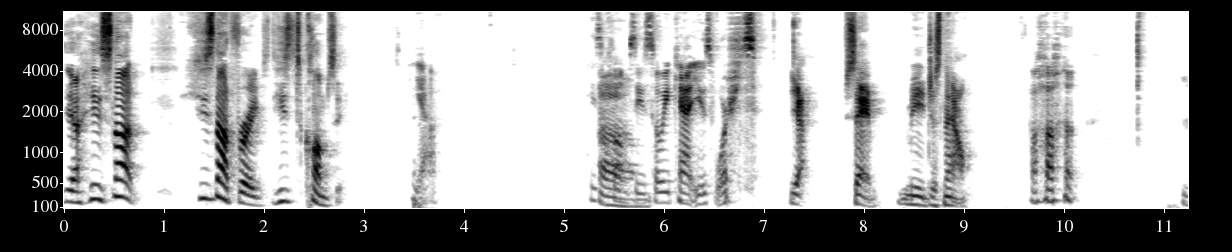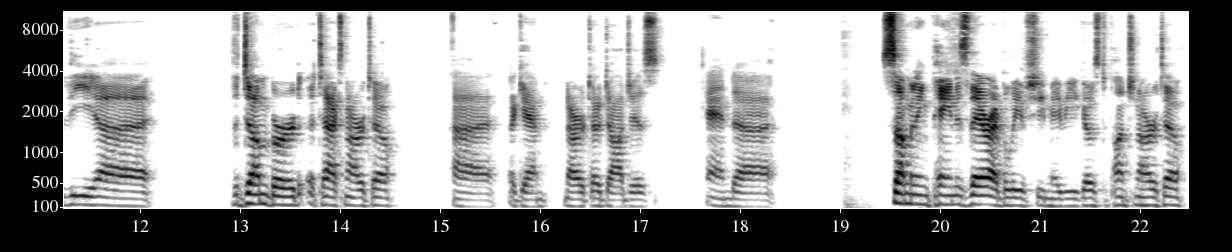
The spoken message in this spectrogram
yeah, he's not. He's not very. He's clumsy. Yeah. He's clumsy, Um, so he can't use words. Yeah. Same. Me just now. the uh the dumb bird attacks Naruto. Uh again, Naruto dodges and uh summoning pain is there. I believe she maybe goes to punch Naruto.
